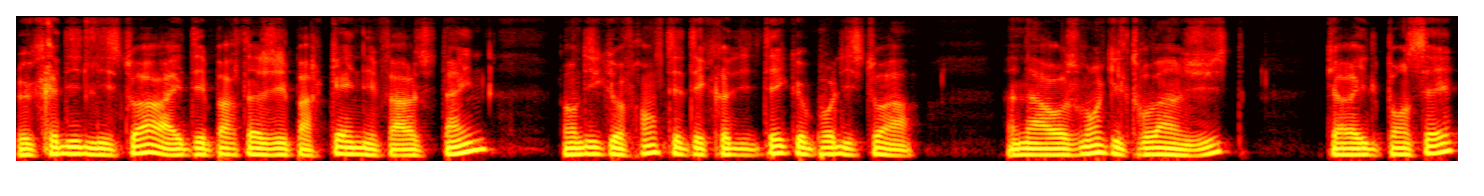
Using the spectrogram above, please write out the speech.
le crédit de l'histoire a été partagé par Kane et Farstein, tandis que France n'était crédité que pour l'histoire. Un arrangement qu'il trouva injuste, car il pensait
